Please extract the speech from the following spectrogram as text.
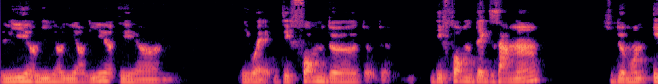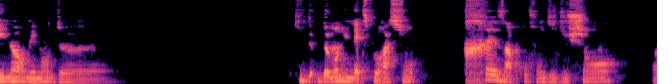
lire, lire, lire, lire et euh, et ouais, des formes de, de, de des formes d'examen qui demandent énormément de qui demandent une exploration très approfondie du champ, euh,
